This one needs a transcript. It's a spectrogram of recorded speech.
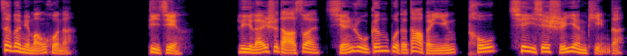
在外面忙活呢。毕竟李来是打算潜入根部的大本营偷切一些实验品的，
